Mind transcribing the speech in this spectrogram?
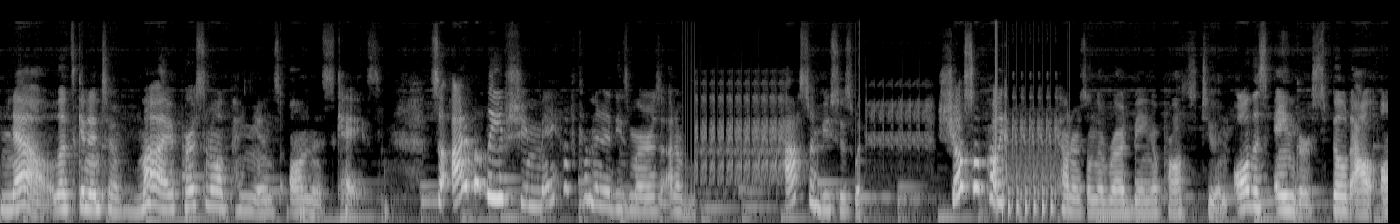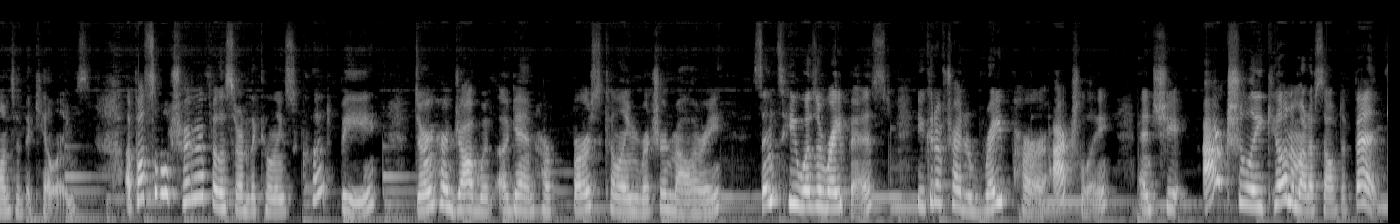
Now, let's get into my personal opinions on this case. So, I believe she may have committed these murders out of past abuses with. She also probably encounters on the road being a prostitute, and all this anger spilled out onto the killings. A possible trigger for the start of the killings could be during her job with, again, her first killing, Richard Mallory. Since he was a rapist, he could have tried to rape her, actually, and she actually killed him out of self defense.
